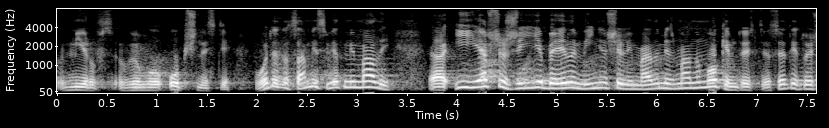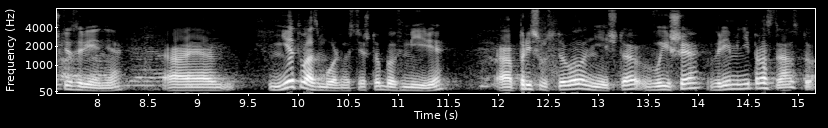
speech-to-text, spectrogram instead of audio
мир в его общности. Вот этот самый свет мималый. А, и явше же ебейла минин шелималым изману моким. То есть с этой точки зрения а, нет возможности, чтобы в мире а, присутствовало нечто выше времени и пространства.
